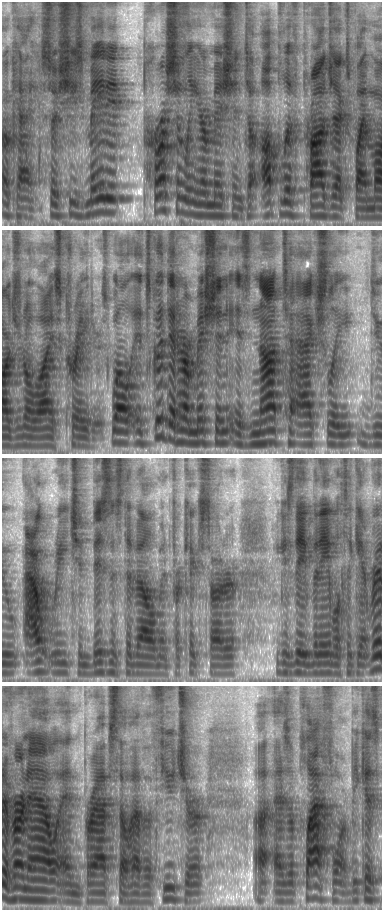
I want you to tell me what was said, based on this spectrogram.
okay, so she's made it personally her mission to uplift projects by marginalized creators. Well, it's good that her mission is not to actually do outreach and business development for Kickstarter because they've been able to get rid of her now and perhaps they'll have a future uh, as a platform because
